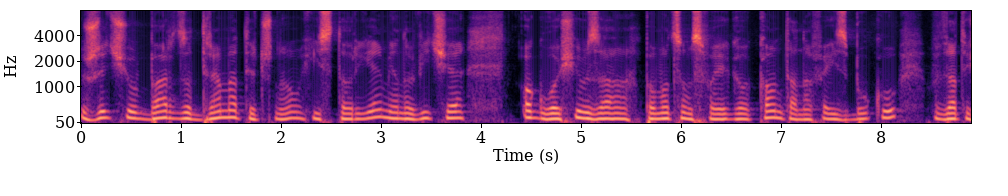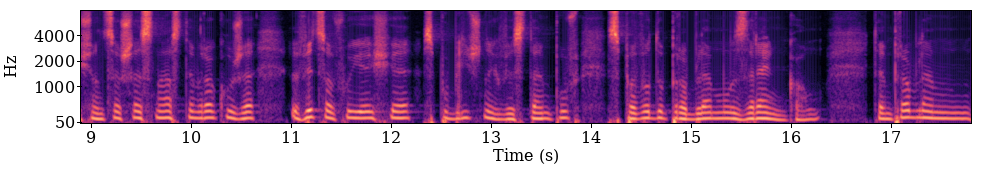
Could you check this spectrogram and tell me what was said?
życiu bardzo dramatyczną historię, mianowicie ogłosił za pomocą swojego konta na Facebooku w 2016 roku, że wycofuje się z publicznych występów z powodu problemu z ręką. Ten problem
